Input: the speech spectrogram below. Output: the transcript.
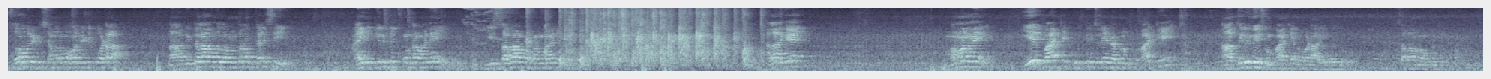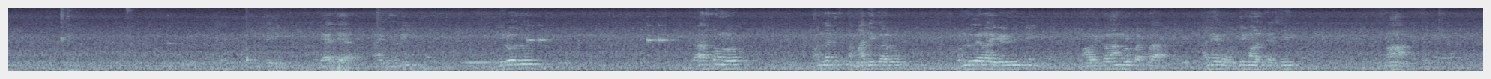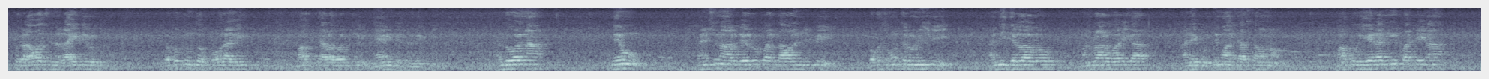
సోమిరెడ్డి చంద్రమోహన్ రెడ్డి కూడా నా వికలాంగులు అందరం కలిసి ఆయన గెలిపించుకుంటామని ఈ సభాముఖంగా అలాగే మమ్మల్ని ఏ పార్టీ గుర్తించలేనటువంటి పార్టీ నా తెలుగుదేశం పార్టీ అని కూడా ఈరోజు సభాముఖం చెప్తాం. జాతీయ ఈరోజు రాష్ట్రంలో మందకృష్ణ మాది గారు రెండు వేల ఏడు నుంచి మా వికలాంగుల పట్ల అనేక ఉద్యమాలు చేసి మాకు రావాల్సిన రాయితీలు ప్రభుత్వంతో పోరాడి మాకు చాలా వరకు న్యాయం చేసిన వ్యక్తి. అందువలన మేము పెన్షన్ ఆరు వేల రూపాయలు కావాలని చెప్పి ఒక సంవత్సరం నుంచి అన్ని జిల్లాల్లో మండలాల వారీగా అనేక ఉద్యమాలు చేస్తూ ఉన్నాం. మాకు ఏ రాజకీయ పార్టీ అయినా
